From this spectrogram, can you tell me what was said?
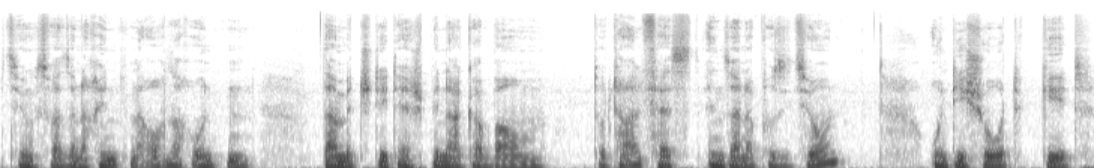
beziehungsweise nach hinten auch nach unten. Damit steht der Spinnakerbaum total fest in seiner Position und die Schot geht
